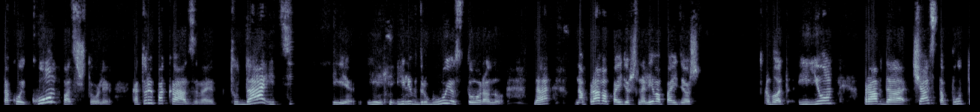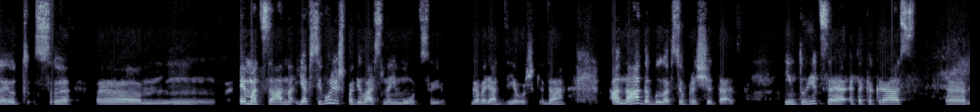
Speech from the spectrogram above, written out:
такой компас, что ли, который показывает, туда идти или в другую сторону, да, направо пойдешь, налево пойдешь. Вот, ее, правда, часто путают с эм, эмоционально... Я всего лишь повелась на эмоции, говорят девушки, да, а надо было все просчитать. Интуиция – это как раз э,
